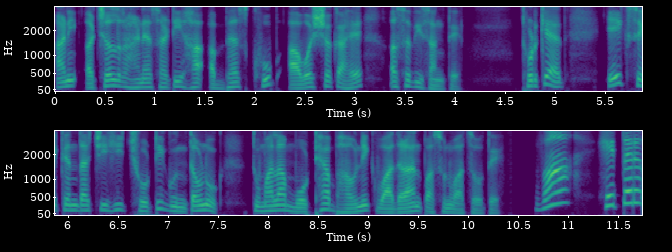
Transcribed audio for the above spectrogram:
आणि अचल राहण्यासाठी हा अभ्यास खूप आवश्यक आहे असं ती सांगते. थोडक्यात एक सेकंदाची ही छोटी गुंतवणूक तुम्हाला मोठ्या भावनिक वादळांपासून वाचवते. वा हे तर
